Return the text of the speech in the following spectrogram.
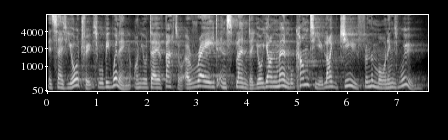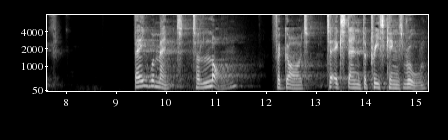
It says, Your troops will be willing on your day of battle, arrayed in splendor. Your young men will come to you like dew from the morning's womb. They were meant to long for God to extend the priest king's rule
